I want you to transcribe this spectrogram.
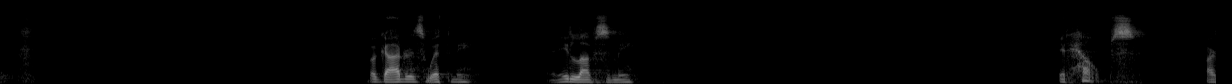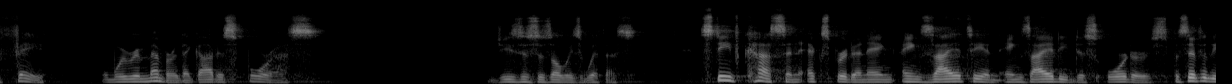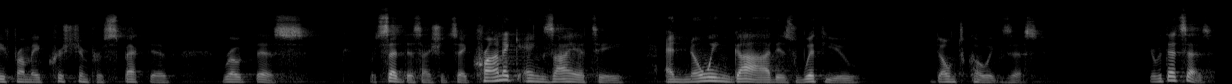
But God is with me, and He loves me. It helps our faith when we remember that God is for us. Jesus is always with us. Steve Cuss, an expert in anxiety and anxiety disorders, specifically from a Christian perspective, wrote this, or said this, I should say. Chronic anxiety and knowing God is with you don't coexist. Hear what that says?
